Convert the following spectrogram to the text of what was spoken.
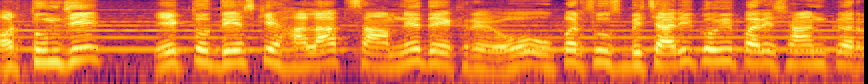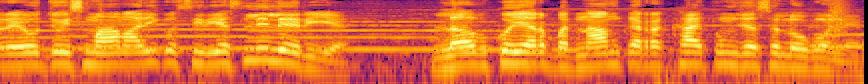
और तुम जी, एक तो देश के हालात सामने देख रहे हो, ऊपर से उस बेचारी को भी परेशान कर रहे हो, जो इस महामारी को सीरियसली ले रही है। लव को यार बदनाम कर रखा है तुम जैसे लोगों ने।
